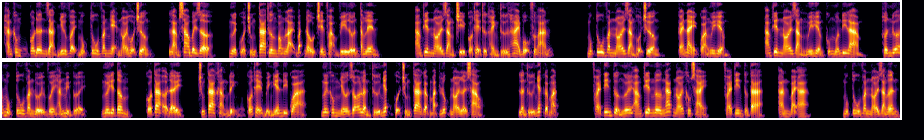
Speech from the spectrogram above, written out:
hắn không có đơn giản như vậy mục tu văn nhẹ nói hội trưởng, làm sao bây giờ? Người của chúng ta thương vong lại bắt đầu trên phạm vi lớn tăng lên. Ám thiên nói rằng chỉ có thể thực hành thứ hai bộ phương án. Mục tu văn nói rằng, hội trưởng, cái này quá nguy hiểm. Ám thiên nói rằng, nguy hiểm cũng muốn đi làm. Hơn nữa mục tu văn đối với hắn mỉm cười, ngươi yên tâm, có ta ở đây chúng ta khẳng định có thể bình yên đi qua, ngươi không nhớ rõ lần thứ nhất của chúng ta gặp mặt lúc nói lời sao? Lần thứ nhất gặp mặt? Phải tin tưởng ngươi ám thiên ngơ ngác nói không sai, phải tin tưởng ta ăn bài a. Mục tu văn nói rằng ân.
